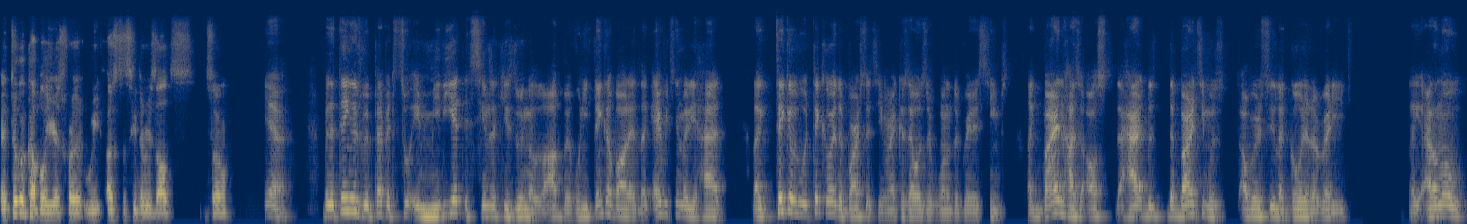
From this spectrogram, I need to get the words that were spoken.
It took a couple of years for we us to see the results. So. Yeah, but the thing is with Pep, it's so immediate. It seems like he's doing a lot. But when you think about it, like every team that he had, like take away take away the Barca team, right? Because that was one of the greatest teams. Like Bayern has also the the Bayern team was obviously like goaded already. Like I don't know,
